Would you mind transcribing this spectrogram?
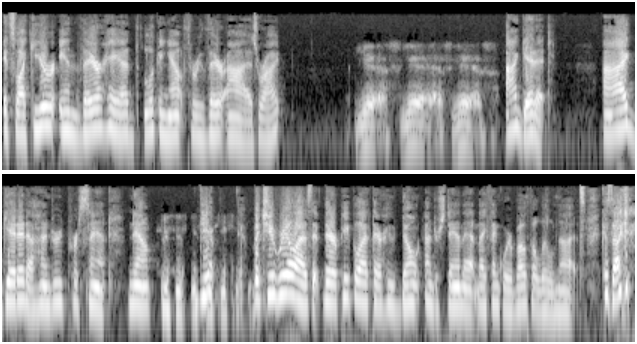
It's like you're in their head looking out through their eyes, right? Yes, yes, yes. I get it. I get it a hundred percent. Now, yeah, but you realize that there are people out there who don't understand that, and they think we're both a little nuts. Because I,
